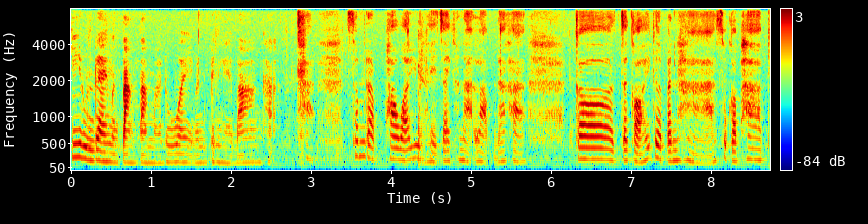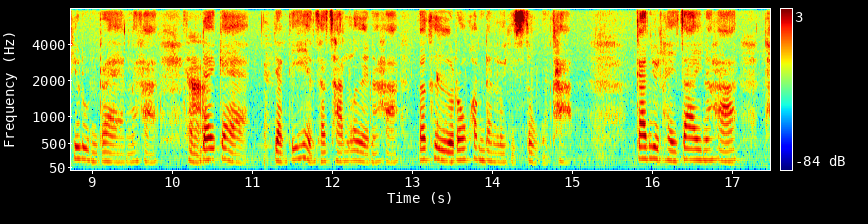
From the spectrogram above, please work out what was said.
ที่รุนแรงต่างๆ ตามมาด้วย มันเป็นยังไงบ้างค่ะ ค่ะสำหรับภาวะหยุดหายใจขณะหลับนะคะ ก็จะก่อให้เกิดปัญหาสุขภาพที่รุนแรงนะคะ ค่ะได้แก่อย่างที่เห็นชัดๆเลยนะคะ ก็คือโรคความดันโลหิตสูงค่ะ การหยุดหายใจนะคะท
